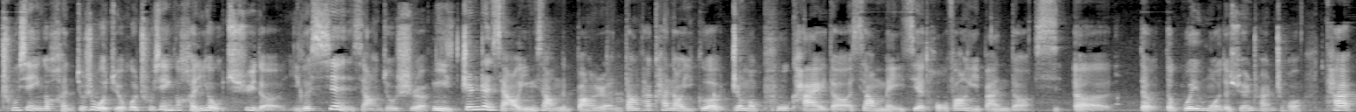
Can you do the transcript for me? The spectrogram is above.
出现一个很，就是我觉得会出现一个很有趣的一个现象，就是你真正想要影响那帮人，当他看到一个这么铺开的像媒介投放一般的，呃的的规模的宣传之后，他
